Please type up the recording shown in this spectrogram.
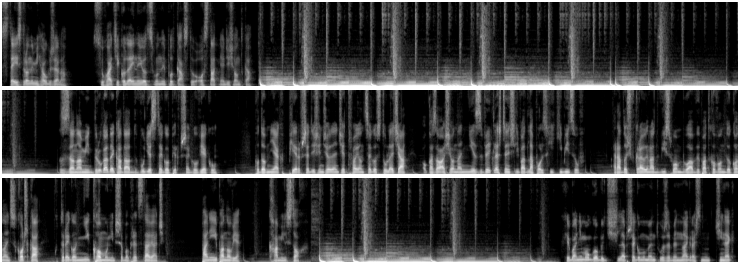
Z tej strony Michał Grzela. Słuchacie kolejnej odsłony podcastu Ostatnia Dziesiątka. Za nami druga dekada XXI wieku. Podobnie jak pierwsze dziesięciolecie trwającego stulecia, okazała się ona niezwykle szczęśliwa dla polskich kibiców. Radość w kraju nad Wisłą była wypadkową dokonań skoczka, którego nikomu nie trzeba przedstawiać. Panie i panowie, Kamil Stoch. Chyba nie mogło być lepszego momentu, żeby nagrać ten odcinek.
